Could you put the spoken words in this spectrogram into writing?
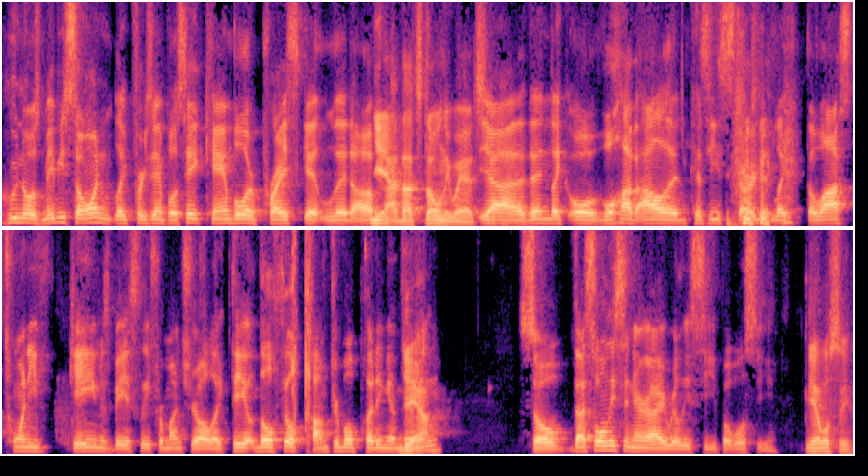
who knows? Maybe someone like, for example, say Campbell or Price get lit up. Yeah, that's the only way I'd it. Yeah, then like oh, we'll have Allen because he started like the last twenty games basically for Montreal. Like they they'll feel comfortable putting him Yeah. in. So that's the only scenario I really see, but we'll see. Yeah, we'll see.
